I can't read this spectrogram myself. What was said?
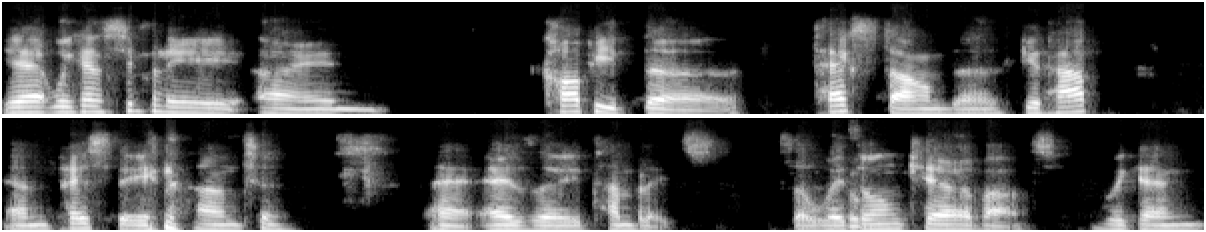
Yeah, we can simply uh, copy the text on the GitHub and paste it onto uh, as a template. So we Oh. don't care about, we can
